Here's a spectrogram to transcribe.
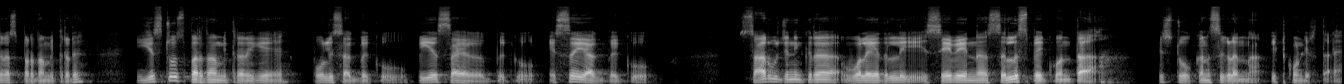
ನಮಸ್ಕಾರ ಸ್ಪರ್ಧಾ ಮಿತ್ರರೇ, ಎಷ್ಟೋ ಸ್ಪರ್ಧಾ ಮಿತ್ರರಿಗೆ ಪೊಲೀಸ್ ಆಗಬೇಕು, ಪಿ ಎಸ್ ಐ ಆಗಬೇಕು, ಎಸ್ ಐ ಆಗಬೇಕು, ಸಾರ್ವಜನಿಕರ ವಲಯದಲ್ಲಿ ಸೇವೆಯನ್ನು ಸಲ್ಲಿಸಬೇಕು ಅಂತ ಎಷ್ಟೋ ಕನಸುಗಳನ್ನು ಇಟ್ಕೊಂಡಿರ್ತಾರೆ.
